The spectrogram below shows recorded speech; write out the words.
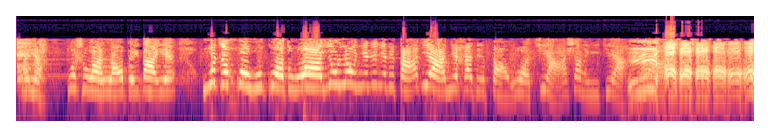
哎呀！我说老北大爷，我这货物过多，有劳你人家的大驾，你还得帮我加上一架。哎，好好好好好好。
